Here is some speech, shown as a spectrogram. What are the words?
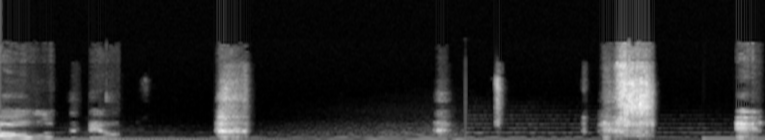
all of the bills. it,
